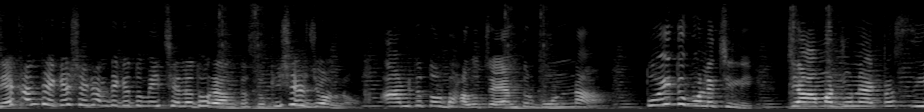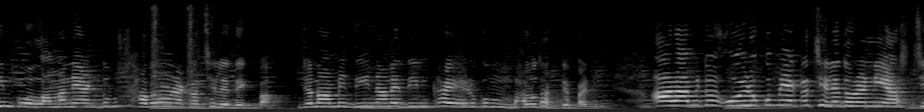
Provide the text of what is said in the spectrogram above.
যেখান থেকে সেখান থেকে তুমি ছেলে ধরে আনতেছো কিসের জন্য? আমি তো তোর ভালো চাই আমি তোর বোন না। তুই তো বলেছিলি যে আমার জন্য একটা সিম্পল মানে একদম সাধারণ একটা ছেলে দেখবা যেন আমি দিন আনে দিন খাই এরকম ভালো থাকতে পারি। আর আমি তো ওই রকমই একটা ছেলে ধরে নিয়ে আসছি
